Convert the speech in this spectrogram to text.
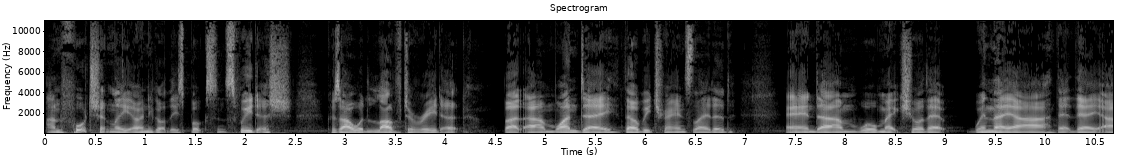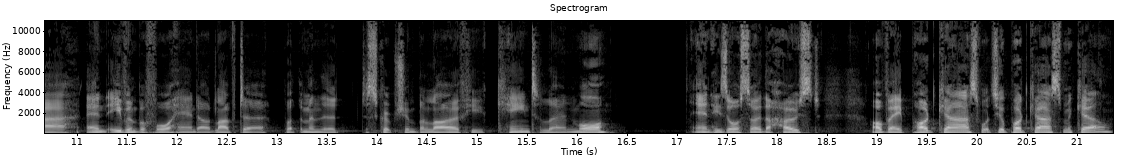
unfortunately only got these books in Swedish because I would love to read it. But um, one day they'll be translated, and um, we'll make sure that when they are, that they are, and even beforehand, I'd love to put them in the description below if you're keen to learn more. And he's also the host of a podcast. What's your podcast, Micael?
